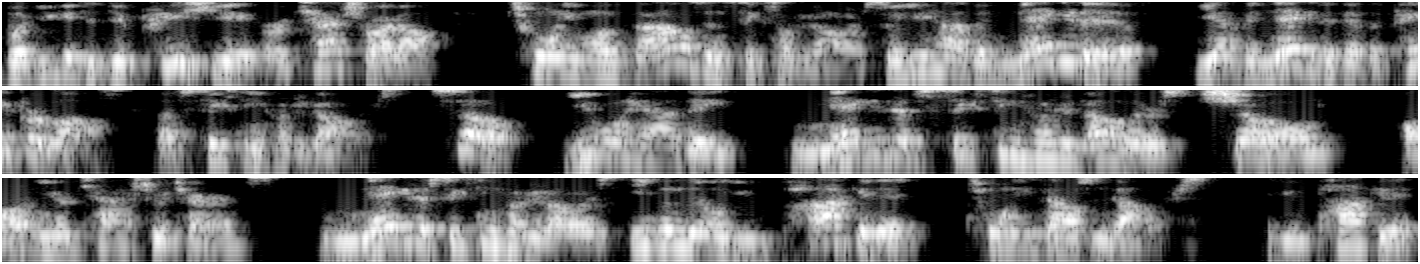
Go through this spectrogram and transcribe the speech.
but you get to depreciate or tax write off $21,600. So you have a negative, you have a negative, you have a paper loss of $1,600. So you will have a negative $1,600 shown on your tax returns negative $1,600, even though you pocketed $20,000. You pocketed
